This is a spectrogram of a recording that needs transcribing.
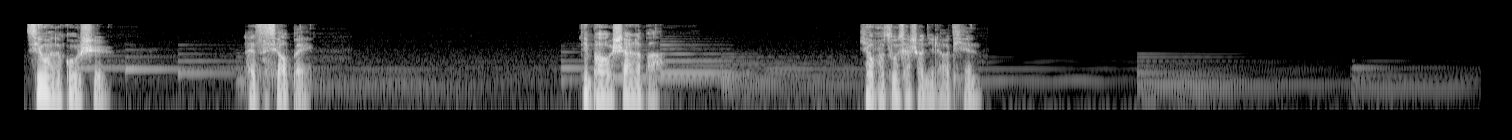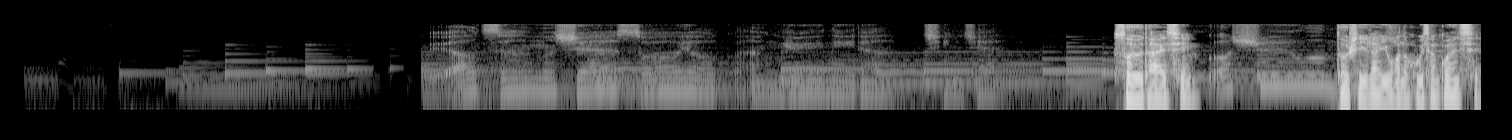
今晚的故事来自小北。你把我删了吧，要不总想找你聊天。要怎么写所有关于你的情节所有的爱情都是一来一往的互相关系，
